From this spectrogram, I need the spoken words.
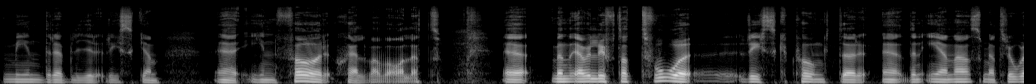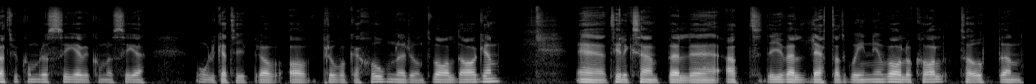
mindre blir risken eh, inför själva valet. Eh, men jag vill lyfta två riskpunkter. Eh, den ena som jag tror att vi kommer att se, vi kommer att se olika typer av, av provokationer runt valdagen. Eh, till exempel eh, att det är väldigt lätt att gå in i en vallokal, ta upp en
